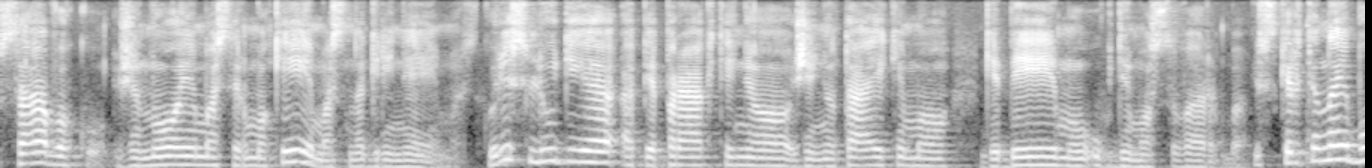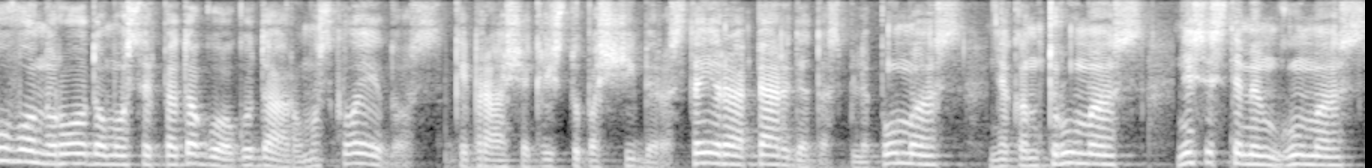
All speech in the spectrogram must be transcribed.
savokų žinojimas ir mokėjimas nagrinėjimas, kuris liūdija apie praktinio žinių taikymo, gebėjimų ugdymo svarbą. Išskirtinai buvo nurodomos ir pedagogų daromos klaidos, kaip rašė Kristupas Šyberas. Tai yra perdėtas plepumas, nekantrumas, nesistemingumas,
